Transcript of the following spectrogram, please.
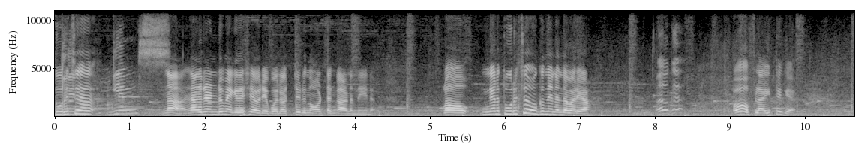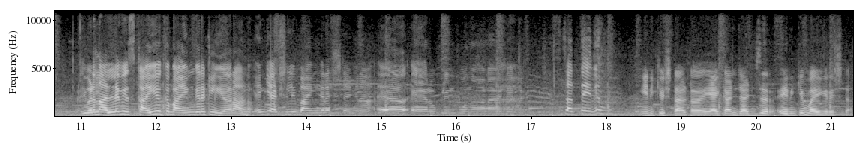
തുറിച്ച് ഗ്ലിംസ് ആ അത് രണ്ടും ഏകദേശം ഒരേപോലെ ഒറ്റൊരു നോട്ടം കാണുന്നതിന്. ഇങ്ങനെ തുറിച്ച് നോക്കുന്നതിന് എന്താ പറയാ? ഓ ഫ്ലൈറ്റ് ഒക്കെ. ഇവിടെ നല്ല വ്യൂ സ്കൈ ഒക്കെ ഭയങ്കര ക്ലിയർ ആണ്. എനിക്ക് ആക്ച്വലി ഭയങ്കര ഇഷ്ടം ഇങ്ങനെ എയറോപ്ലെയിൻ പോകുന്ന കാണാൻ വേണ്ടിയിട്ട്. സത്യം. എനിക്കും ഇഷ്ടാട്ടോ ഐ കാൺ ജഡ്ജർ എനിക്കും ഭയങ്കര ഇഷ്ടം.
